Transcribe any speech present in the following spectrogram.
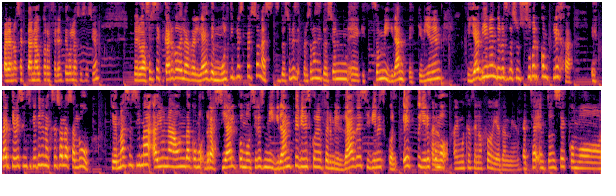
para no ser tan autorreferente con la asociación, pero hacerse cargo de las realidades de múltiples personas, situaciones, personas en situación eh, que son migrantes, que vienen, que ya vienen de una situación súper compleja, estar que a veces ni siquiera tienen acceso a la salud, que más encima hay una onda como racial, como si eres migrante, vienes con enfermedades y vienes con esto y eres Claro, como, hay mucha xenofobia también. ¿cachai? Entonces, como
